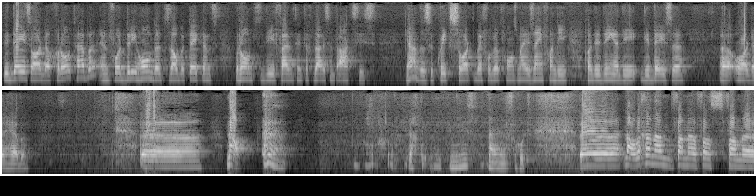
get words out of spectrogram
die deze orde groot hebben. En voor 300 zou betekent rond die 25.000 acties. Ja, dus een quick sort bijvoorbeeld volgens mij zijn van die, van die dingen die, die deze orde hebben. Uh, nou, ik dacht, ik mis. Nee, dat is goed. Uh, nou, we gaan dan van, uh, van, van uh,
